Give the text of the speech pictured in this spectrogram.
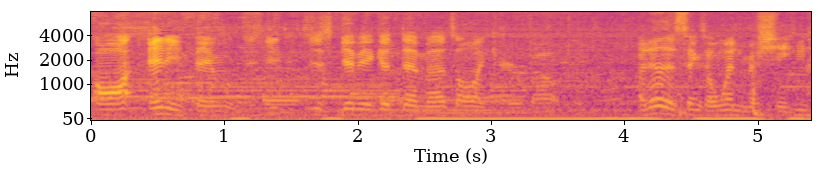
Oh, anything. Just, just give me a good demo. That's all I care about. I know this thing's a wind machine,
